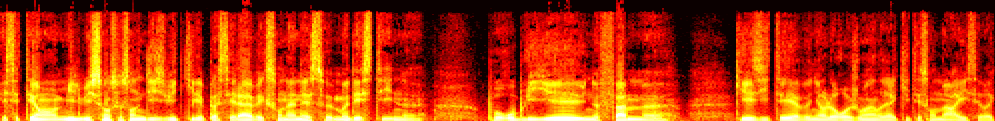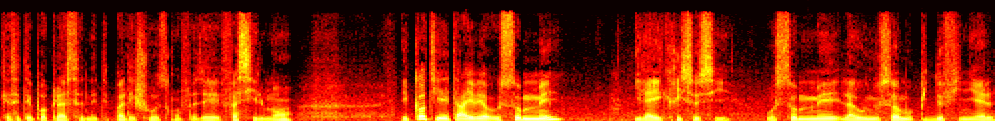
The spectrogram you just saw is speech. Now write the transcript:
Et c'était en 1878 qu'il est passé là avec son ânesse Modestine euh, pour oublier une femme euh, qui hésitait à venir le rejoindre et à quitter son mari. C'est vrai qu'à cette époque-là, ce n'était pas des choses qu'on faisait facilement. Et quand il est arrivé au sommet, il a écrit ceci. Au sommet, là où nous sommes, au pic de Finiel,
